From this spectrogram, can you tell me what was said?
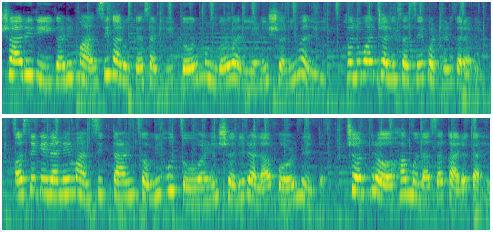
शारीरिक आणि मानसिक आरोग्यासाठी दर मंगळवारी आणि शनिवारी हनुमान चालिसाचे पठण करावे. असे केल्याने मानसिक ताण कमी होतो आणि शरीराला बळ मिळतं. चंद्र हा मनाचा कारक आहे.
